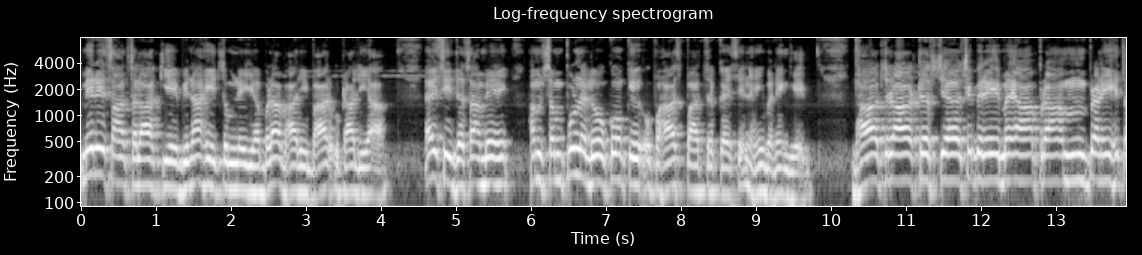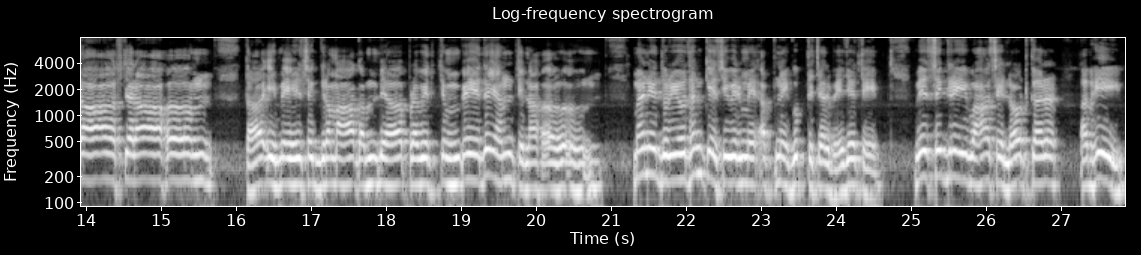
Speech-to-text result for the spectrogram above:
मेरे साथ सलाह किए बिना ही तुमने यह बड़ा भारी भार उठा लिया। ऐसी दशा में हम संपूर्ण लोकों के उपहास पात्र कैसे नहीं बनेंगे? धातराष्ट्र शिविर मया प्रणिहिताश्चरा। तमे शीघ्रमागम्य प्रवृत्ति वेदयंति मैंने दुर्योधन के शिविर में अपने गुप्तचर भेजे थे। वे शीघ्र ही वहाँ से लौटकर अभी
